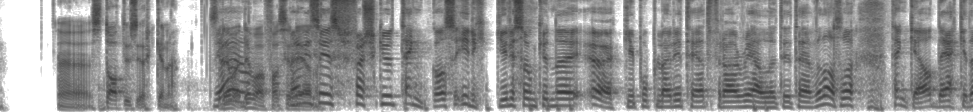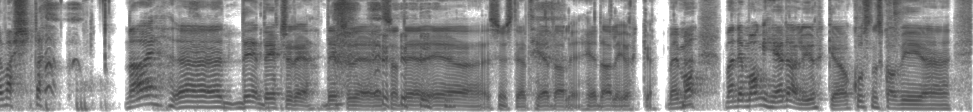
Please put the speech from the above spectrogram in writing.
uh, statusyrkene. Så ja, det, var, det, var, fascinerende. Men hvis vi først skulle tenke oss yrker som kunne øke i popularitet fra reality-TV, så tenker jeg at det er ikke det verste. Nei, eh, det, det, er ikke det. det, er ikke det. Så det jeg syns det er et hederlig, hederlig yrke. Men, men, men, det er mange hederlige yrker, og hvordan skal vi, eh,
